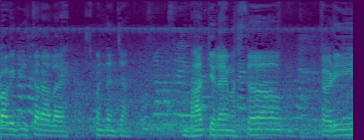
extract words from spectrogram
बाग एक इतका आलाय स्पंदनचा. भात केलाय मस्त. कढी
